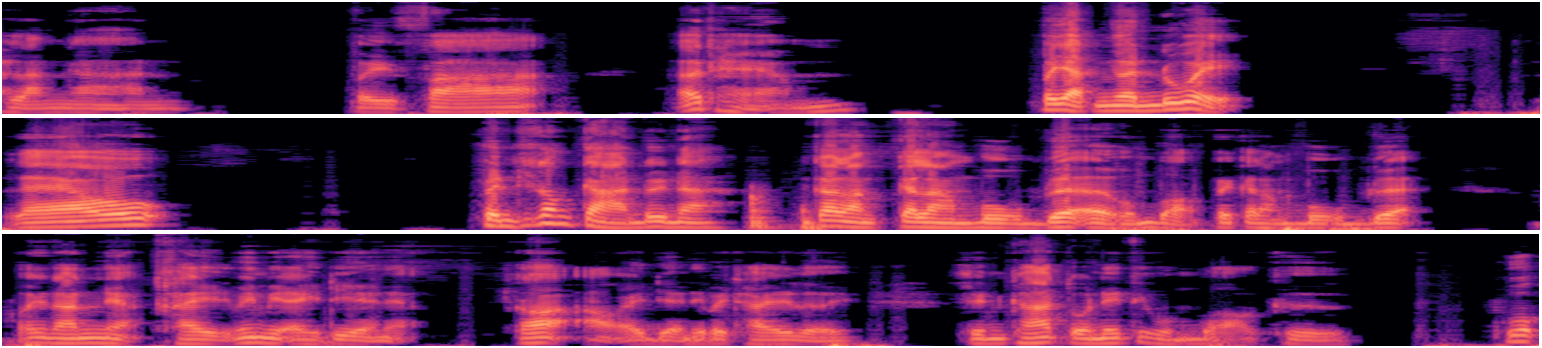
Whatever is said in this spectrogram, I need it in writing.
พลังงาน ไฟฟ้า แล้วแถม ประหยัดเงินด้วย แล้วเป็นที่ต้องการด้วยนะกำลังกำลังบูมด้วยเออผมบอกไปกำลังบูมด้วย เพราะฉะนั้นเนี่ยใครไม่มีไอเดียเนี่ย ก็เอาไอเดียนี้ไปใช้เลย สินค้าตัวนี้ที่ผมบอกคือ พวก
